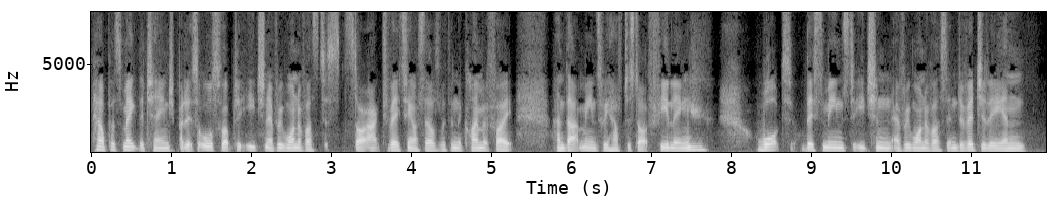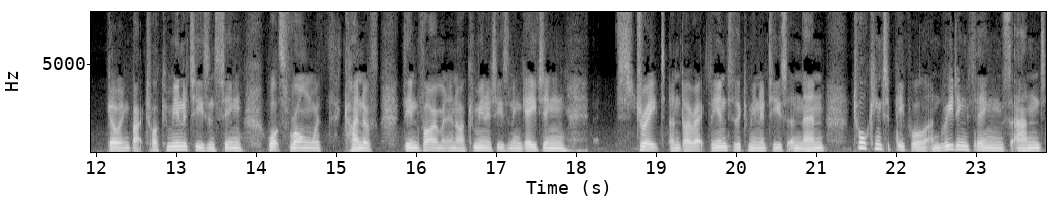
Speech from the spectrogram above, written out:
help us make the change. But it's also up to each and every one of us to start activating ourselves within the climate fight. And that means we have to start feeling what this means to each and every one of us individually and going back to our communities and seeing what's wrong with kind of the environment in our communities and engaging straight and directly into the communities and then talking to people and reading things and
